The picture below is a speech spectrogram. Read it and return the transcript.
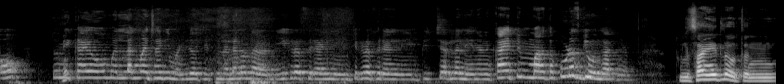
ओ तुम्ही काय हो मला लग्नाच्या आधी म्हणले होते तुला लग्न झालं मी इकडे फिरायला नेईन तिकडे फिरायला नेईन पिक्चरला नेईन आणि काय तुम्ही मला तर कुठंच घेऊन जात नाही. तुला सांगितलं होतं ना मी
